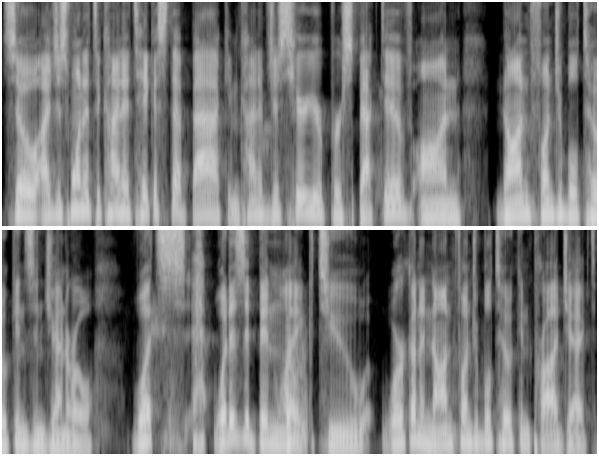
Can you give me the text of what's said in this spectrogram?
So I just wanted to kind of take a step back and kind of just hear your perspective on non-fungible tokens in general. What's what has it been like to work on a non-fungible token project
